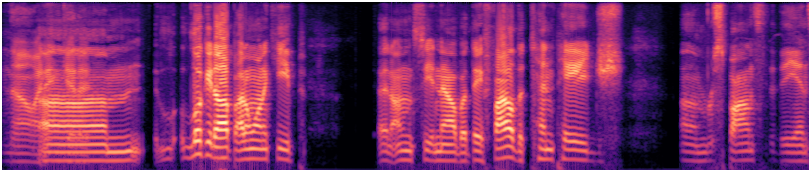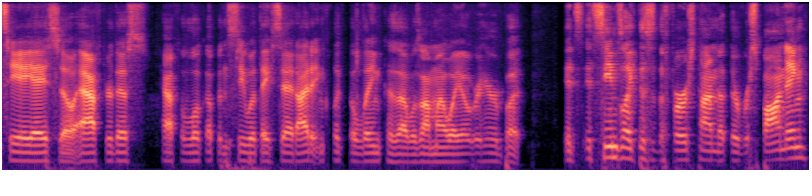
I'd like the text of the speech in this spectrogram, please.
no, I didn't get it. um, Look it up. I don't want to keep. And I don't see it now, but they filed a ten page um, response to the NCAA. So after this, have to look up and see what they said. I didn't click the link because I was on my way over here, but it's it seems like this is the first time that they're responding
